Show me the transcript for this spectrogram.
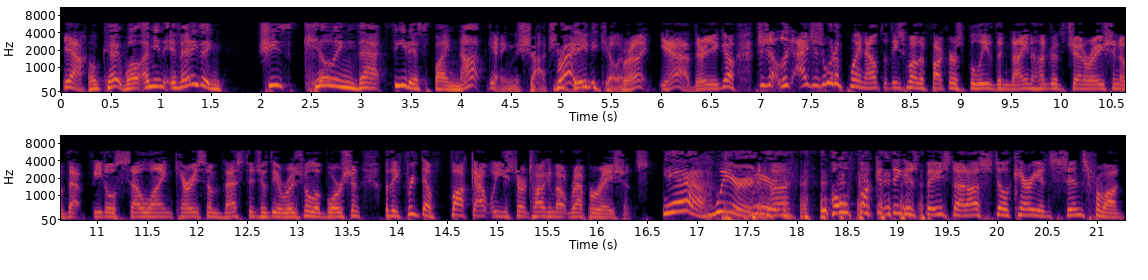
Yeah. Okay. Well, I mean, if anything, she's killing that fetus by not getting the shot. She's a baby killer. Right. Yeah, there you go. Just, look, I just want to point out that these motherfuckers believe the 900th generation of that fetal cell line carries some vestige of the original abortion, but they freak the fuck out when you start talking about reparations. Yeah. Weird, Weird. huh? Whole fucking thing is based on us still carrying sins from a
